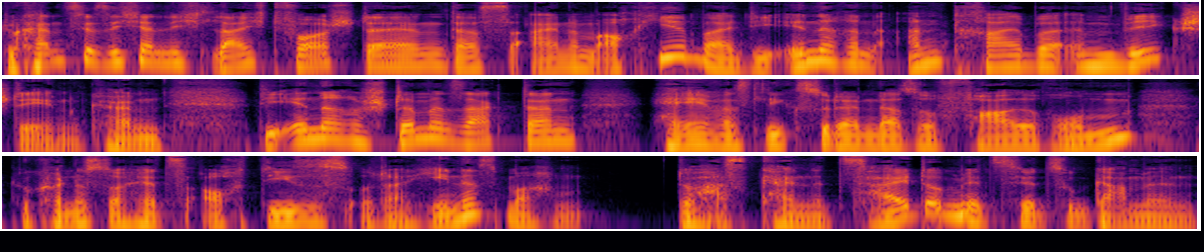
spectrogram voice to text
Du kannst dir sicherlich leicht vorstellen, dass einem auch hierbei die inneren Antreiber im Weg stehen können. Die innere Stimme sagt dann, hey, was liegst du denn da so faul rum? Du könntest doch jetzt auch dieses oder jenes machen. Du hast keine Zeit, um jetzt hier zu gammeln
